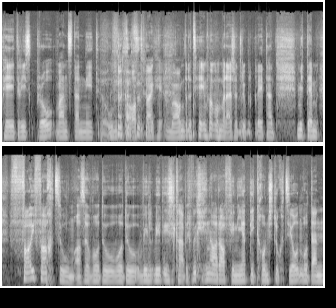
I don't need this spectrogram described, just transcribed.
P30 Pro, wenn es dann nicht untergeht, wegen einem anderen Thema, wo wir auch schon drüber geredet haben, mit dem Fünffach-Zoom, also wo du, wo du, weil, weil ist, glaube ich, wirklich eine raffinierte Konstruktion, wo dann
